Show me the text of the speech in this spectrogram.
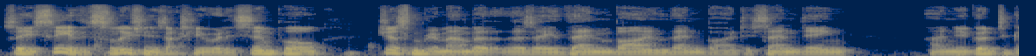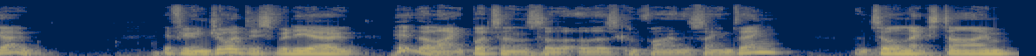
So you see the solution is actually really simple. Just remember that there's a then by and then by descending and you're good to go. If you enjoyed this video, hit the like button so that others can find the same thing. Until next time,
